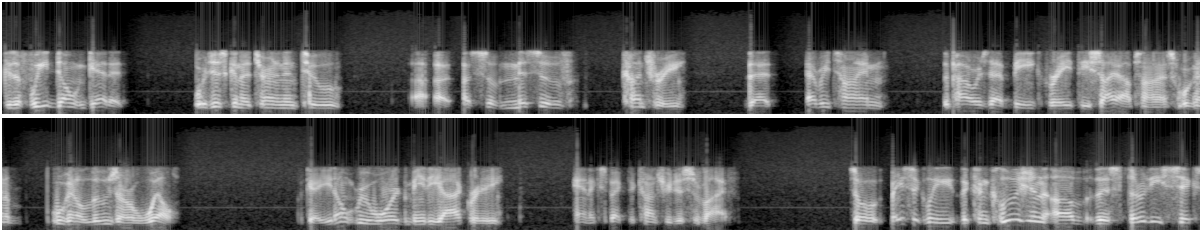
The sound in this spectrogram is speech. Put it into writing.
Because if we don't get it, we're just going to turn it into a, a, a submissive country that every time the powers that be create these psyops on us, we're going to we're going to lose our will. Okay, you don't reward mediocrity and expect the country to survive. So basically, the conclusion of this 36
